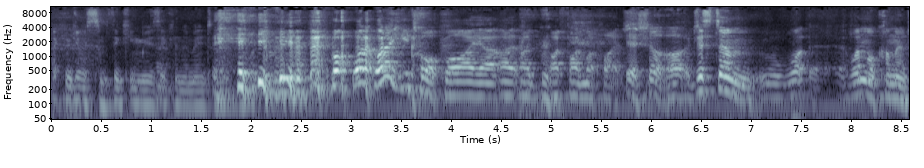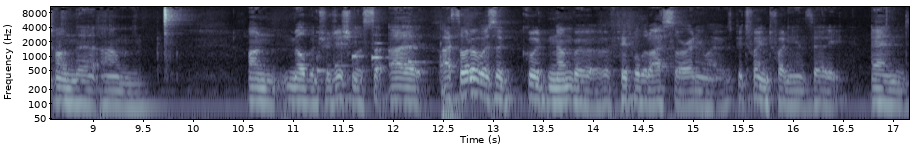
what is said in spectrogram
I can give us some thinking music in the meantime. why, why don't you talk while I, uh, I, I, I find my place? Yeah, sure. Uh, just um, what one more comment on the um, on Melbourne traditionalists. I I thought it was a good number of people that I saw anyway. It was between twenty and thirty, and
